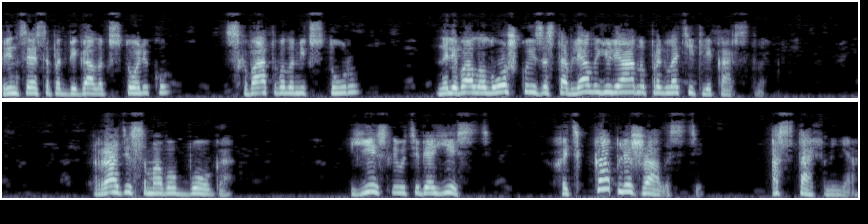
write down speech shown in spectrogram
Принцесса подбегала к столику, схватывала микстуру, наливала ложку и заставляла Юлиану проглотить лекарство. Ради самого Бога, если у тебя есть хоть капля жалости, оставь меня,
